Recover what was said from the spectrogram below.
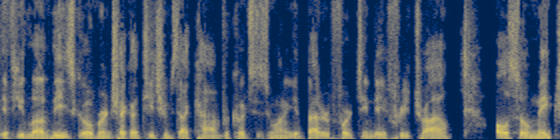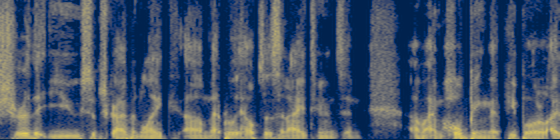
if you love these, go over and check out teachhoops.com for coaches who want to get better. 14 day free trial. Also, make sure that you subscribe and like. Um, that really helps us in iTunes. And um, I'm hoping that people are. I,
